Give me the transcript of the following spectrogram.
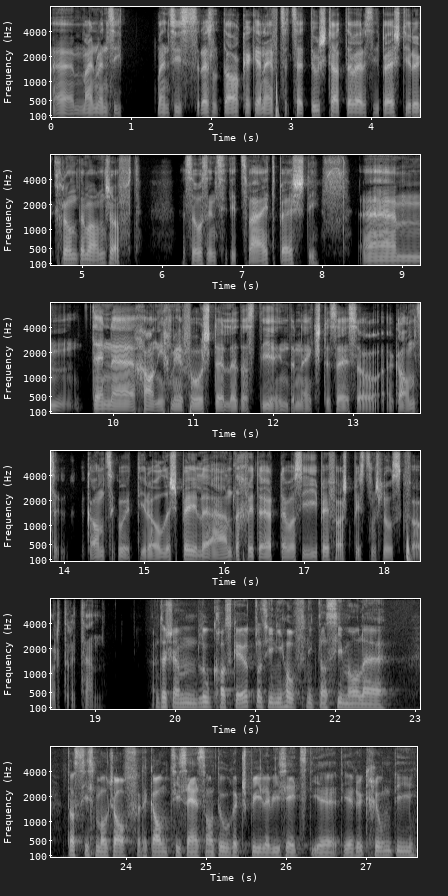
äh, meine, wenn sie wenn sie das Resultat gegen FCZ tauscht hätten, wäre sie die beste Rückrundenmannschaft so sind sie die zweitbeste, ähm, dann äh, kann ich mir vorstellen, dass die in der nächsten Saison eine ganz, ganz gute Rolle spielen, ähnlich wie dort, was sie IB fast bis zum Schluss gefordert haben. Das ist ähm, Lukas Görtler seine Hoffnung, dass sie mal äh, dass sie es mal schaffen, die ganze Saison durchzuspielen, wie sie jetzt die, die Rückrunde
